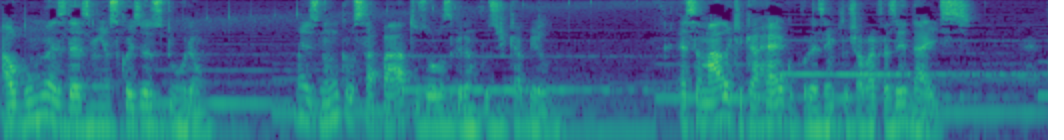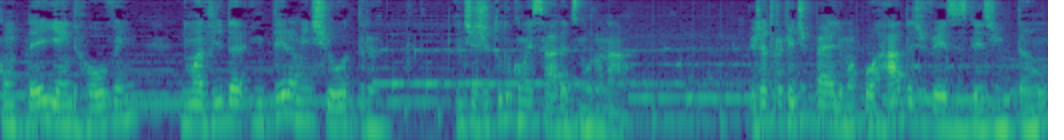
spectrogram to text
Algumas das minhas coisas duram, mas nunca os sapatos ou os grampos de cabelo. Essa mala que carrego, por exemplo, já vai fazer 10. Comprei em Eindhoven numa vida inteiramente outra, antes de tudo começar a desmoronar. Eu já troquei de pele uma porrada de vezes desde então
